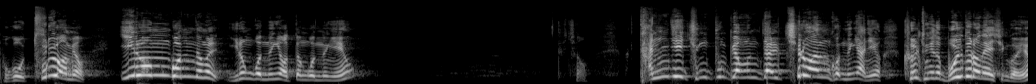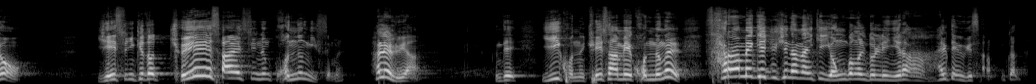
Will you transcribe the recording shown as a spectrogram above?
보고 두려워하며 이런 권능을 이런 권능이 어떤 권능이에요? 그렇죠. 단지 중풍병자를 치료하는 권능이 아니에요. 그걸 통해서 뭘 드러내신 거예요? 예수님께서 죄 사할 수 있는 권능이 있음을. 할렐루야. 근데 이 권능, 죄 사함의 권능을 사람에게 주신 하나님께 영광을 돌리니라 할 때 여기 사람, 그러니까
